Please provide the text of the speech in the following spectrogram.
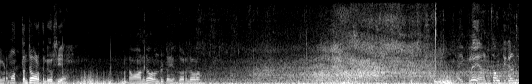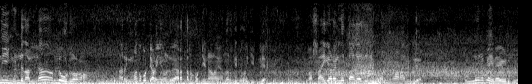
ഇവിടെ മൊത്തം ചോളത്തിന്റെ കൃഷിയാ. കണ്ടമാന ചോളം ഉണ്ട് കേട്ടോ. എന്തോരം ചോളം? സൈക്കിളേ അങ്ങോട്ട് ചവിട്ടിട്ട് നീങ്ങണില്ല. നല്ല ലോഡ് കൊടുക്കണം. ആ റിമ്മൊക്കെ പൊട്ടി അടങ്ങിയതുകൊണ്ട് വേറെ എത്ര പൊട്ടിയിട്ടാണ് ഞാൻ നിർത്തിയിട്ട് നോക്കിയിട്ടില്ല. ഭക്ഷണം അവിടെ നിർത്താൻ വിചാരിച്ചു ഒന്നും കാണാനില്ല. ഫുള്ള് ഇങ്ങനെ പ്ലെയിനായി എടുക്കുക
